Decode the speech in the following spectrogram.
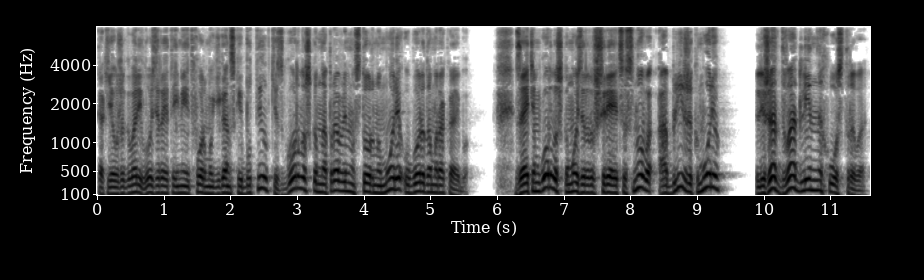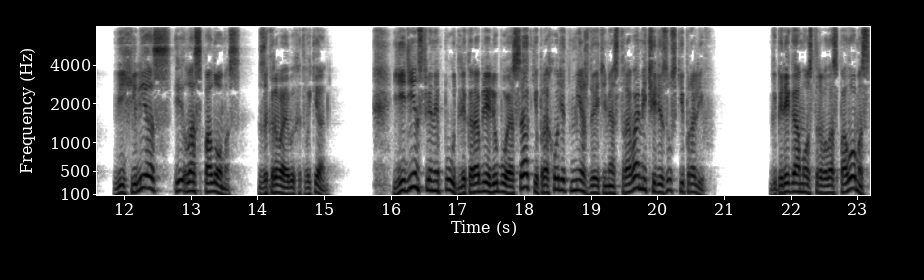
Как я уже говорил, озеро это имеет форму гигантской бутылки с горлышком, направленным в сторону моря у города Маракайбо. За этим горлышком озеро расширяется снова, а ближе к морю лежат два длинных острова – Вихилиас и Лас-Паломас, закрывая выход в океан. Единственный путь для кораблей любой осадки проходит между этими островами через узкий пролив. К берегам острова Лас-Паломас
